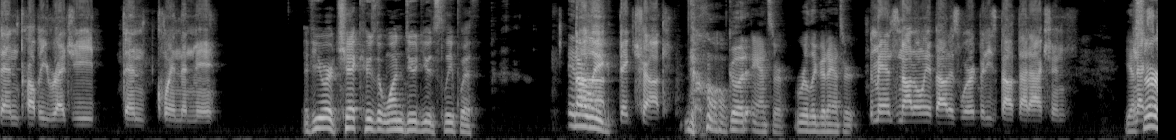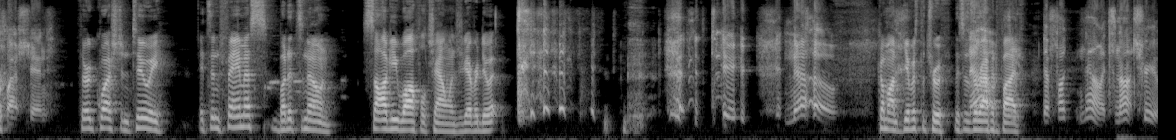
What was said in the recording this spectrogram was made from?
Then probably Reggie, then Quinn, then me. If you were a chick, who's the one dude you'd sleep with? In our Uh, league. Big Chuck. No. Good answer. Really good answer. The man's not only about his word, but he's about that action. Yes, Next sir. question. Third question, Toohey. It's infamous, but it's known. Soggy waffle challenge. Did you ever do it? Dude, no. Come on, give us the truth. This is the rapid five. The fuck? No, it's not true.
